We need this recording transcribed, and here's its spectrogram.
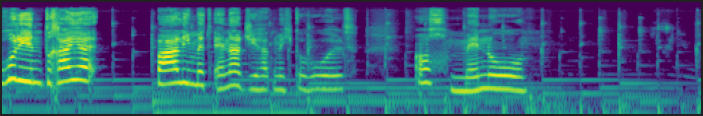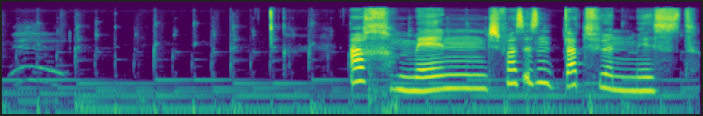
Brudi, ein Dreier Bali mit Energy hat mich geholt. Och, Menno. Ach Mensch, was ist denn das für ein Mist?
